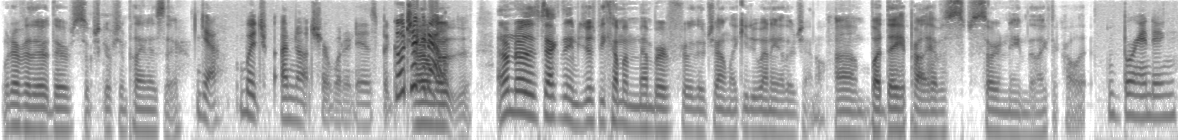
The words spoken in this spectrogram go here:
Whatever their their subscription plan is there. Yeah, which I'm not sure what it is, but go check it out. Know, I don't know the exact name. You just become a member for their channel like you do any other channel. Um, but they probably have a certain name they like to call it. Branding.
